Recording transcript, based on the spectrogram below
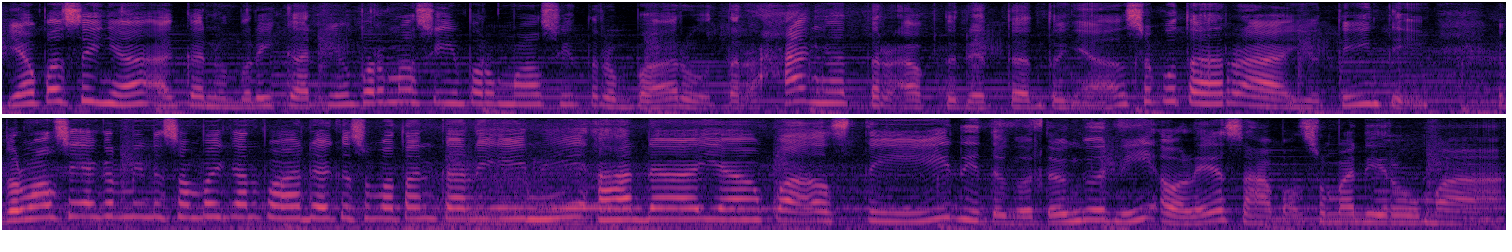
yang pastinya akan memberikan informasi-informasi terbaru, terhangat, terupdate tentunya seputar Ayu Ting Ting. Informasi yang akan Mimin sampaikan pada kesempatan kali ini ada yang pasti ditunggu-tunggu nih oleh sahabat semua di rumah.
